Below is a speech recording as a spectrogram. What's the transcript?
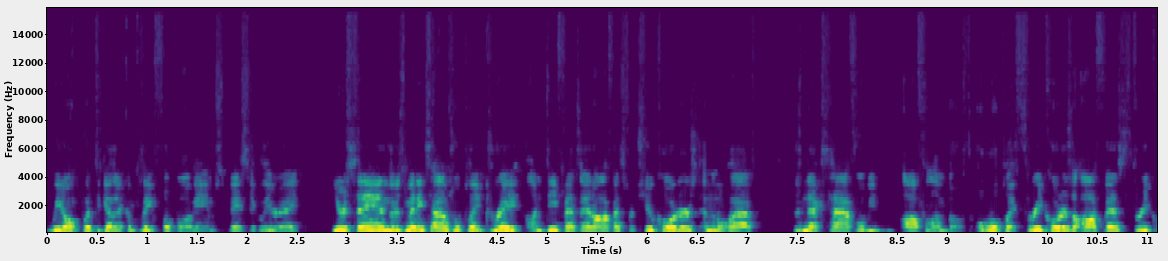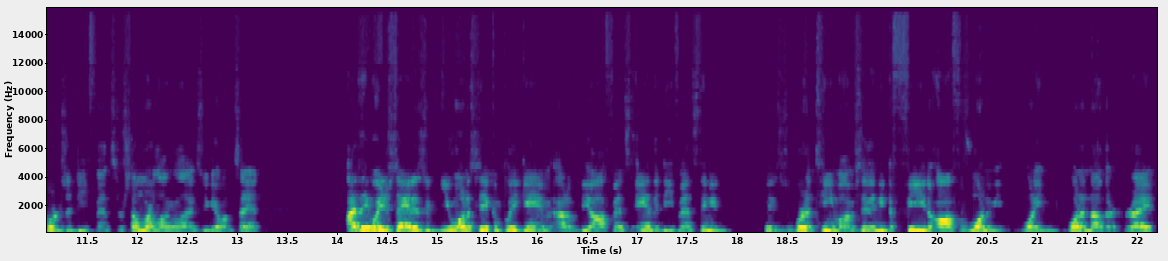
we don't put together complete football games, basically, mm-hmm. right? You were saying there's many times we'll play great on defense and offense for two quarters, and then we'll have the next half will be awful on both, or we'll play three quarters of offense, three quarters of defense, or somewhere along the lines. You get what I'm saying? I think what you're saying is you want to see a complete game out of the offense and the defense. They need we're a team, obviously. They need to feed off of one of one one another, right?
